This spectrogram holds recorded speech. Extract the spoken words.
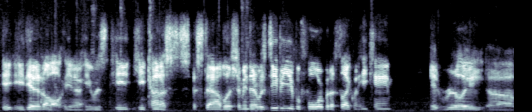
He, he did it all. You know, he was he he kind of established. I mean, there was DBU before, but I feel like when he came, it really um,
